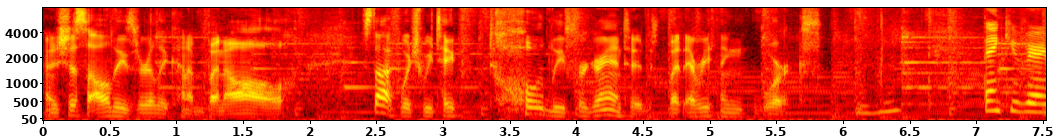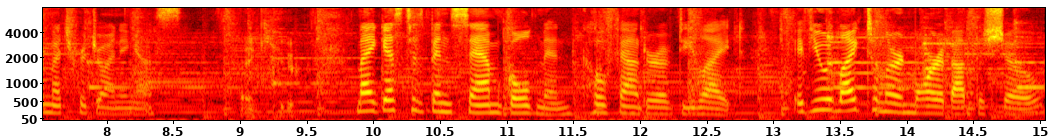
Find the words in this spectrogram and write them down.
and it's just all these really kind of banal stuff which we take totally for granted, but everything works. Mm-hmm. Thank you very much for joining us. Thank you. My guest has been Sam Goldman, co founder of D-Light. If you would like to learn more about the show,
